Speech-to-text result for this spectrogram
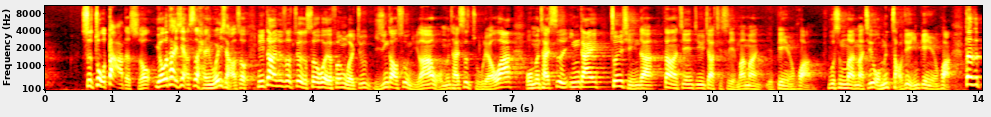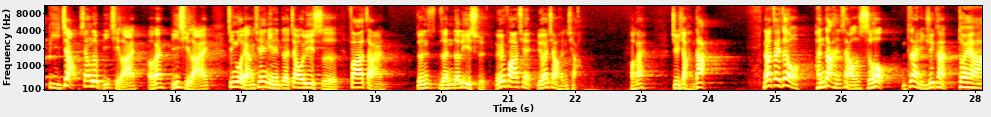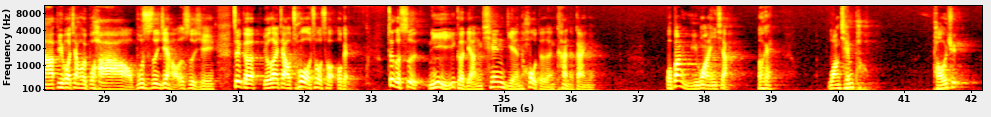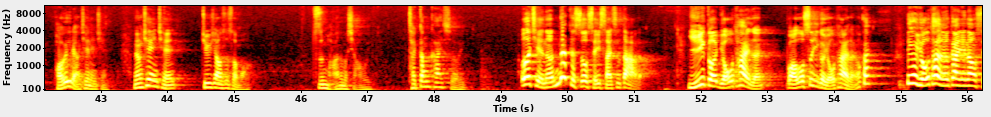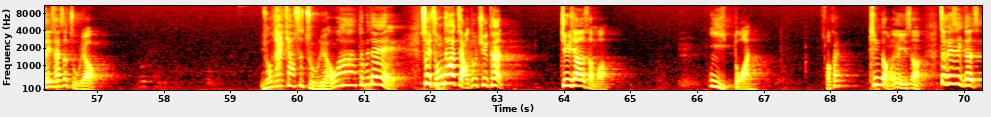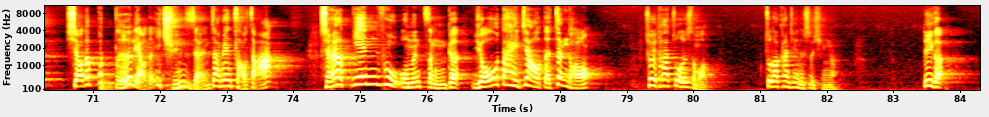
是做大的时候，犹太信仰是很微小的时候，你当然就说这个社会的氛围就已经告诉你啦，我们才是主流啊，我们才是应该遵循的。当然，今天基督教其实也慢慢也边缘化了，不是慢慢，其实我们早就已经边缘化。但是比较相对比起来，OK，比起来，经过两千年的教会历史发展，人人的历史，你会发现犹太教很小。OK，基督教很大，那在这种很大很小的时候，你带你去看，对啊，逼迫教会不好，不是一件好的事情。这个犹太教错错错。OK，这个是你以一个两千年后的人看的概念。我帮你遗忘一下，OK，往前跑，跑回去，跑回两千年前。两千年前，基督教是什么？芝麻那么小而已，才刚开始而已。而且呢，那个时候谁才是大的？一个犹太人，保罗是一个犹太人，OK，一个犹太人的概念当中，谁才是主流？犹太教是主流啊，对不对？所以从他角度去看，基督教是什么？异端，OK，听懂那个意思吗？这个是一个小的不得了的一群人在那边找茬，想要颠覆我们整个犹太教的正统，所以他做的是什么？做到看见的事情啊！第一个，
